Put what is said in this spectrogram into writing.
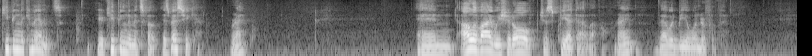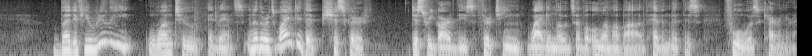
keeping the commandments, you're keeping the mitzvot as best you can, right? And alavai, we should all just be at that level, right? That would be a wonderful thing. But if you really want to advance, in other words, why did the Pshisker disregard these 13 wagon loads of Olam Haba, of heaven, that this fool was carrying around?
